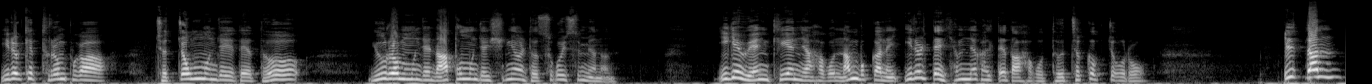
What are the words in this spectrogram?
이렇게 트럼프가 저쪽 문제에 대해 더 유럽 문제, 나토 문제에 신경을 더 쓰고 있으면은 이게 웬 기회냐 하고 남북 간에 이럴 때 협력할 때다 하고 더 적극적으로 일단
